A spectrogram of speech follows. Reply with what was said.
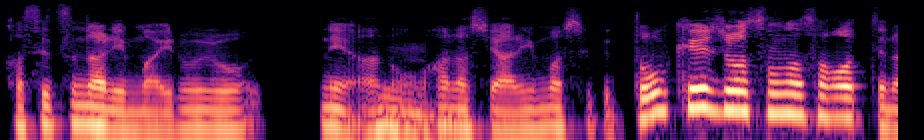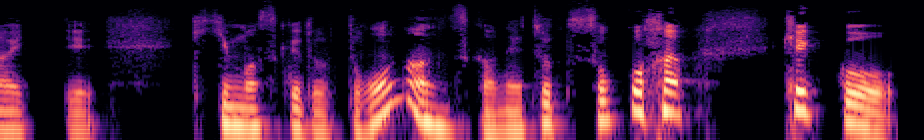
仮説なり、まあ、いろいろね、あの、うん話ありましたけど、統計上はそんな下がってないって聞きますけど、どうなんですかね？ちょっとそこは結構、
